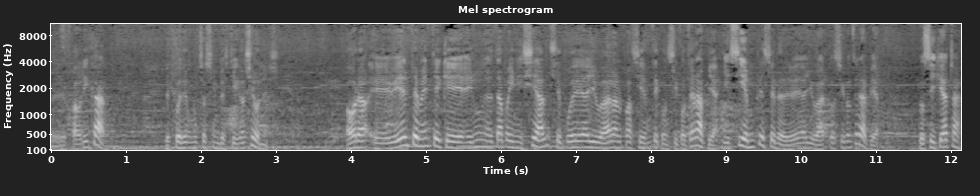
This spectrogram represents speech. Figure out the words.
eh, fabricar después de muchas investigaciones. Ahora, evidentemente que en una etapa inicial se puede ayudar al paciente con psicoterapia y siempre se le debe ayudar con psicoterapia. Los psiquiatras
